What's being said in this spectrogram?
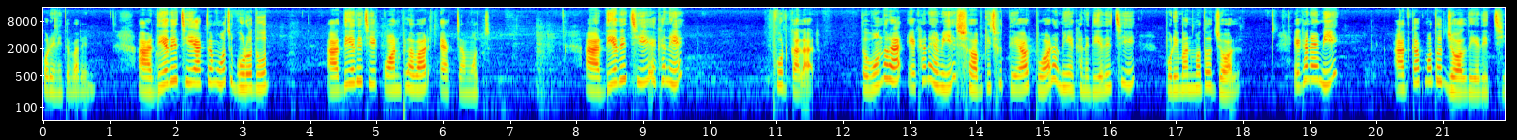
করে নিতে পারেন। আর দিয়ে দিচ্ছি এক চামচ গুঁড়ো দুধ। আর দিয়ে দিচ্ছি কর্নফ্লাওয়ার এক চামচ। আর দিয়ে দিচ্ছি এখানে ফুড কালার। তো বন্ধুরা, এখানে আমি সব কিছু দেওয়ার পর আমি এখানে দিয়ে দিচ্ছি পরিমাণ মতো জল। এখানে আমি আধ কাপ মতো জল দিয়ে দিচ্ছি।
